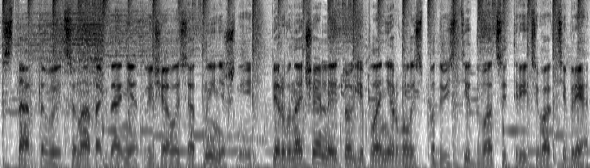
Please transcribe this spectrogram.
Стартовая цена тогда не отличалась от нынешней. Первоначально итоги планировалось подвести 23 октября.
